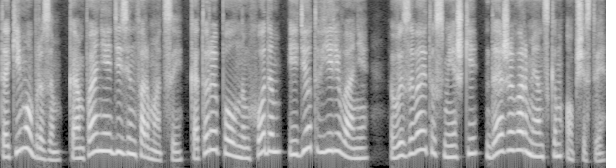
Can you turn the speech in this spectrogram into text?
Таким образом, кампания дезинформации, которая полным ходом идет в Ереване, вызывает усмешки даже в армянском обществе.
